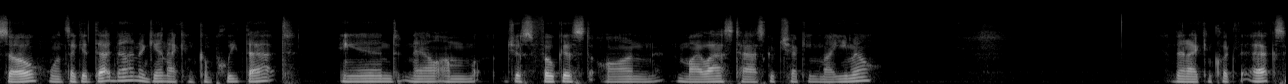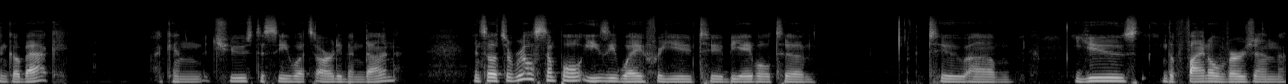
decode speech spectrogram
So once I get that done, again, I can complete that. And now I'm just focused on my last task of checking my email. And Then I can click the X and go back. I can choose to see what's already been done. And so it's a real simple, easy way for you to be able to to um, use the final version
